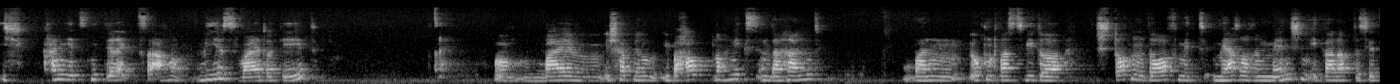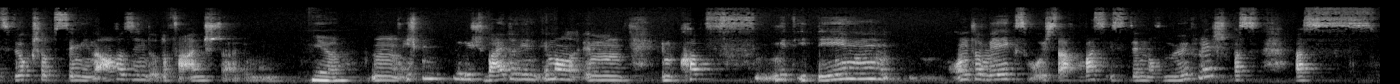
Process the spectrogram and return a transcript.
ich kann jetzt nicht direkt sagen, wie es weitergeht, weil ich habe überhaupt noch nichts in der Hand, wann irgendwas wieder starten darf mit mehreren Menschen, egal ob das jetzt Workshops, Seminare sind oder Veranstaltungen. Ja. Hm, ich bin natürlich weiterhin immer im, im Kopf mit Ideen unterwegs, wo ich sage, was ist denn noch möglich? Was, was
